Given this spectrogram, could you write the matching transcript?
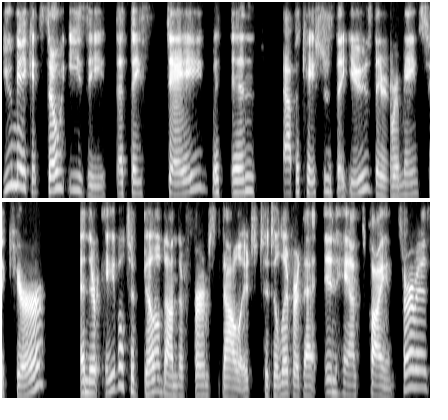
you make it so easy that they stay within applications they use, they remain secure, and they're able to build on the firm's knowledge to deliver that enhanced client service.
